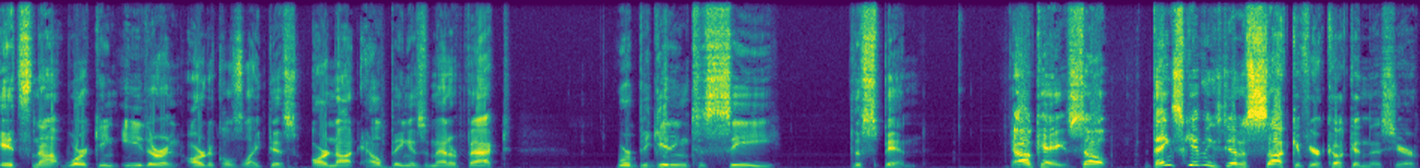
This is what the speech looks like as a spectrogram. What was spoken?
it's not working either. And articles like this are not helping. As a matter of fact, we're beginning to see the spin. Okay, so Thanksgiving's going to suck if you're cooking this year.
